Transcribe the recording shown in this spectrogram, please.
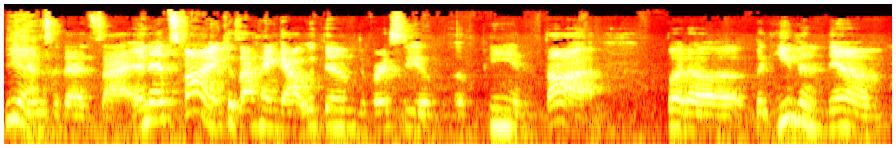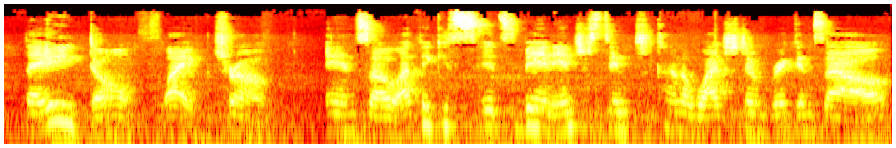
Yeah. into that side. And that's fine because I hang out with them, diversity of, of opinion and thought. But, uh, but even them, they don't like Trump. And so I think it's it's been interesting to kind of watch them reconcile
